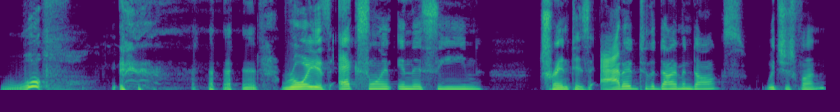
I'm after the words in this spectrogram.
Woof. Roy is excellent in this scene. Trent is added to the Diamond Dogs, which is fun.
